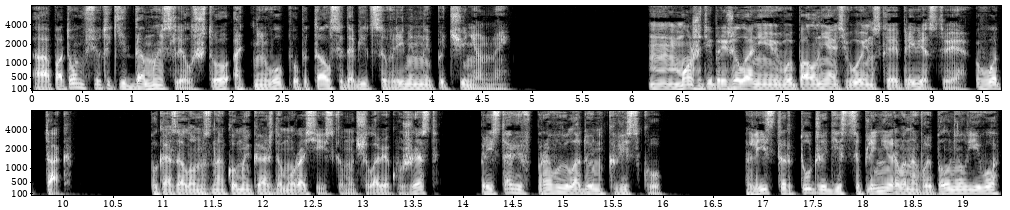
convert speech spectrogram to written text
а потом все-таки домыслил, что от него попытался добиться временный подчиненный. «Можете при желании выполнять воинское приветствие. Вот так», — показал он знакомый каждому российскому человеку жест, приставив правую ладонь к виску. Листер тут же дисциплинированно выполнил его,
